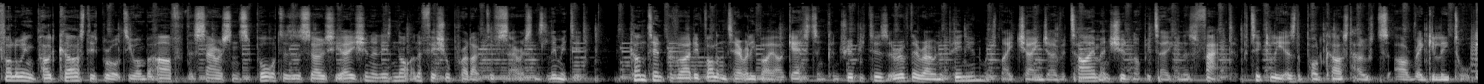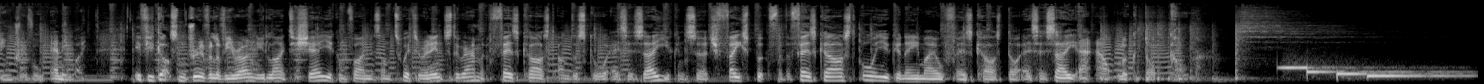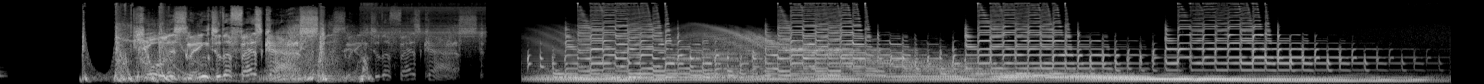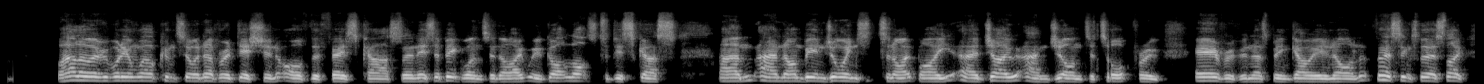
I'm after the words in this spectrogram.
following podcast is brought to you on behalf of the Saracen Supporters Association and is not an official product of Saracens Limited. Content provided voluntarily by our guests and contributors are of their own opinion, which may change over time and should not be taken as fact, particularly as the podcast hosts are regularly talking drivel anyway. If you've got some drivel of your own you'd like to share, you can find us on Twitter and Instagram at fezcast underscore SSA. You can search Facebook for the Fezcast, or you can email fezcast.ssa at outlook.com. You're listening to the Fezcast. To the Fezcast. Well, hello everybody, and welcome to another edition of the Fezcast. And it's a big one tonight. We've got lots to discuss. Um, and I'm being joined tonight by uh, Joe and John to talk through everything that's been going on. First things first, like,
